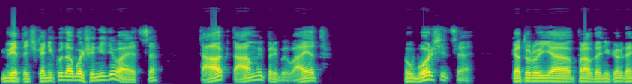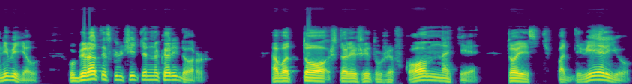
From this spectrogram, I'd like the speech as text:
веточка никуда больше не девается, так там и пребывает. Уборщица, которую я, правда, никогда не видел, убирает исключительно коридор. А вот то, что лежит уже в комнате, то есть под дверью,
